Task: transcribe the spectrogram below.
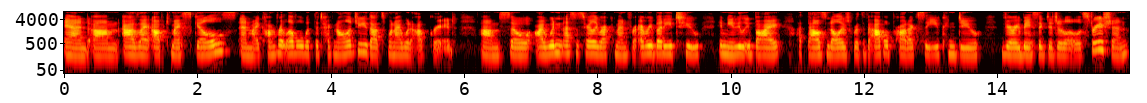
And um, as I upped my skills and my comfort level with the technology, that's when I would upgrade. Um, so I wouldn't necessarily recommend for everybody to immediately buy a thousand dollars worth of Apple products that you can do very basic digital illustration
